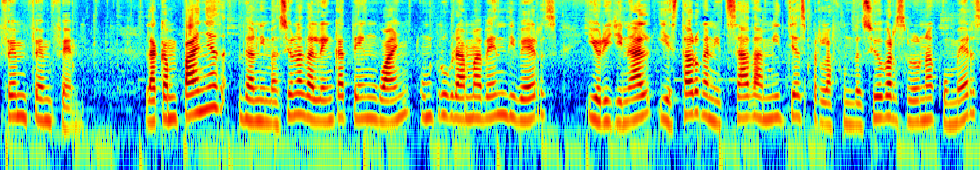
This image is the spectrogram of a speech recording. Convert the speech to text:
Fem, Fem, Fem. La campanya d'animació nadalenca té enguany un programa ben divers i original i està organitzada a mitges per la Fundació Barcelona Comerç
